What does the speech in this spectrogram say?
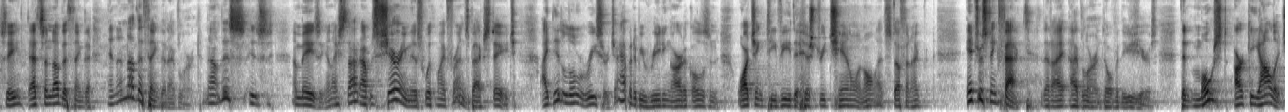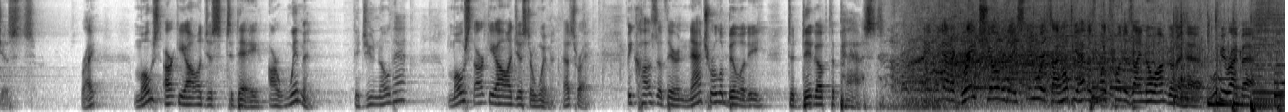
See, that's another thing that, and another thing that I've learned. Now, this is amazing, and I start. I was sharing this with my friends backstage. I did a little research. I happen to be reading articles and watching TV, the History Channel, and all that stuff. And I, interesting fact that I, I've learned over these years that most archaeologists, right? Most archaeologists today are women. Did you know that? Most archaeologists are women. That's right. Because of their natural ability to dig up the past. Hey, we got a great show today. Stay with us. I hope you have as much fun as I know I'm going to have. We'll be right back.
